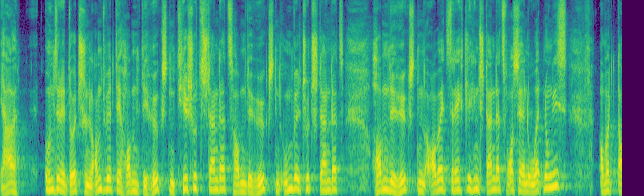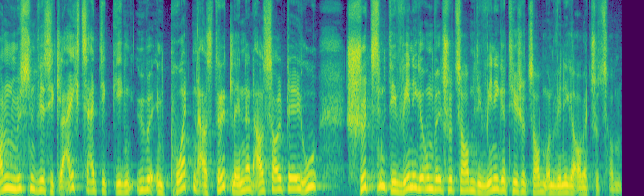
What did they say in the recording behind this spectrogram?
Ja, Unsere deutschen Landwirte haben die höchsten Tierschutzstandards, haben die höchsten Umweltschutzstandards, haben die höchsten arbeitsrechtlichen Standards, was ja in Ordnung ist. Aber dann müssen wir sie gleichzeitig gegenüber Importen aus Drittländern außerhalb der EU schützen, die weniger Umweltschutz haben, die weniger Tierschutz haben und weniger Arbeitsschutz haben.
